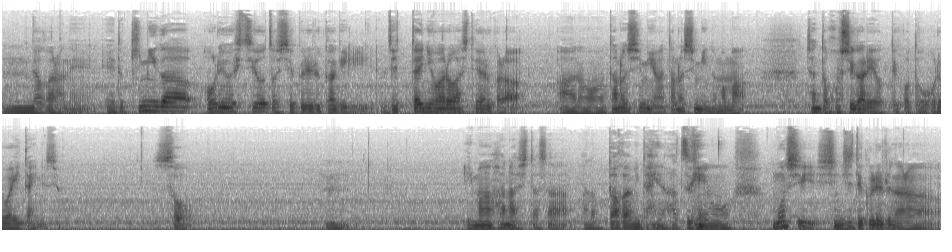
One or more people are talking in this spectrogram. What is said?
うんだからね、えーと、君が俺を必要としてくれる限り絶対に笑わせてやるからあの楽しみは楽しみのままちゃんと欲しがれよってことを俺は言いたいんですよ。そう。うん。今話したさあのバカみたいな発言をもし信じてくれるなら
